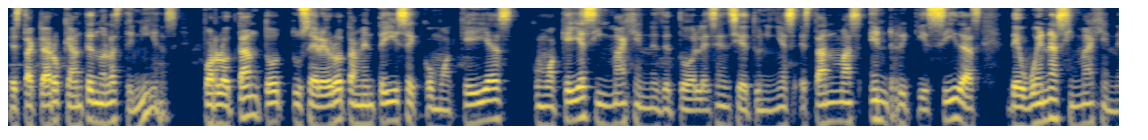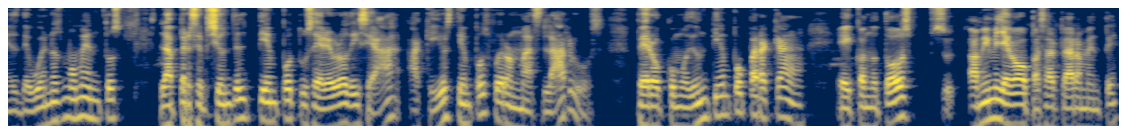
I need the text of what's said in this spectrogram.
está claro que antes no las tenías. Por lo tanto, tu cerebro también te dice como aquellas como aquellas imágenes de tu adolescencia, de tu niñez, están más enriquecidas de buenas imágenes, de buenos momentos, la percepción del tiempo, tu cerebro dice, ah, aquellos tiempos fueron más largos, pero como de un tiempo para acá, eh, cuando todos, a mí me llegado a pasar claramente,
